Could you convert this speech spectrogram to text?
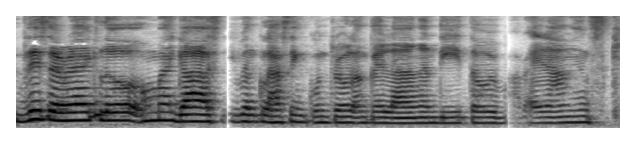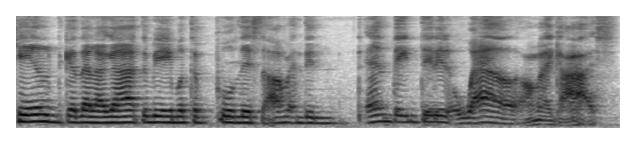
This arreglo, oh my gosh, ibang klaseng control ang kailangan dito. Kailangan skilled ka talaga to be able to pull this off and they, and they did it well. Oh my gosh.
